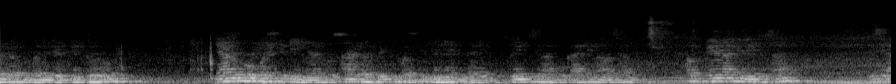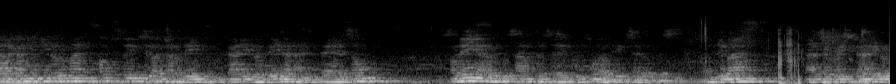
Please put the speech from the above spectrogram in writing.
गर्नुपर्ने व्यक्तित्वहरू यहाँको उपस्थिति यहाँको सार्वजनिक उपस्थितिले हामीलाई स्वयंसेवाको कार्यमा अझ थप प्रेरणा मिलेको छ त्यसैले आगामी दिनहरूमा थप स्वयंसेवा गर्दै कार्य गर्दै जान हामी तयार छौँ सधैँ यहाँहरूको साथ सहयोगको अपेक्षा गर्दछु अन्त्यमा आजको कार्यक्रम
